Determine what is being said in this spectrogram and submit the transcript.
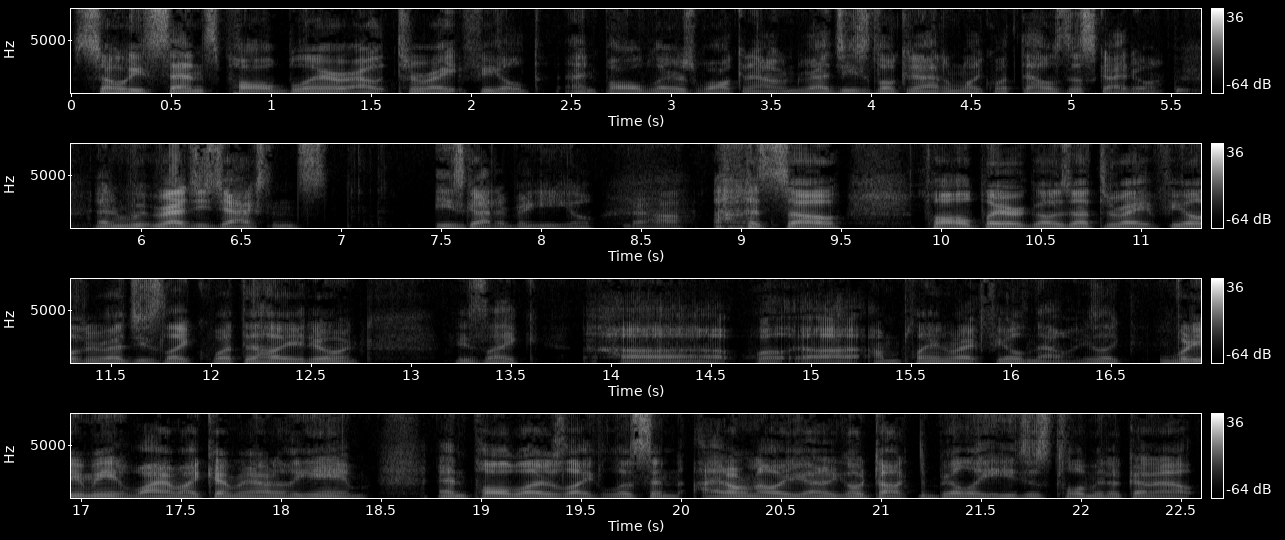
So he sends Paul Blair out to right field, and Paul Blair's walking out, and Reggie's looking at him like, "What the hell's this guy doing?" And Reggie Jackson's, he's got a big ego. Uh-huh. so Paul Blair goes out to right field, and Reggie's like, "What the hell are you doing?" He's like, "Uh, well, uh, I'm playing right field now." He's like, "What do you mean? Why am I coming out of the game?" And Paul Blair's like, "Listen, I don't know. You got to go talk to Billy. He just told me to come out."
